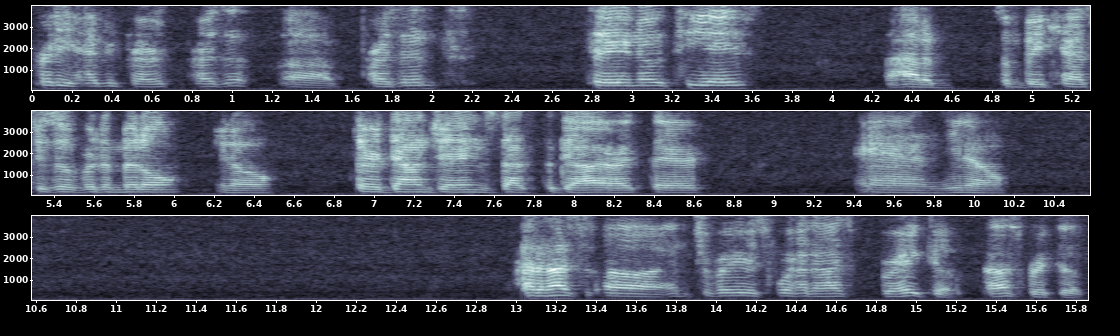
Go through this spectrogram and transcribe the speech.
pretty heavy pre- present uh, presence today in OTAs. I had a, some big catches over the middle. You know, third down Jennings, that's the guy right there. And, you know, had a nice, uh, and Charvarius Ward had a nice breakup, pass breakup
